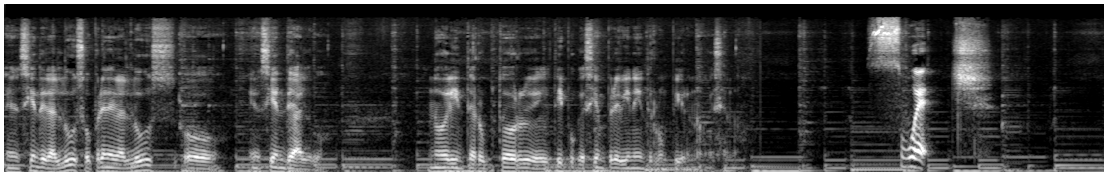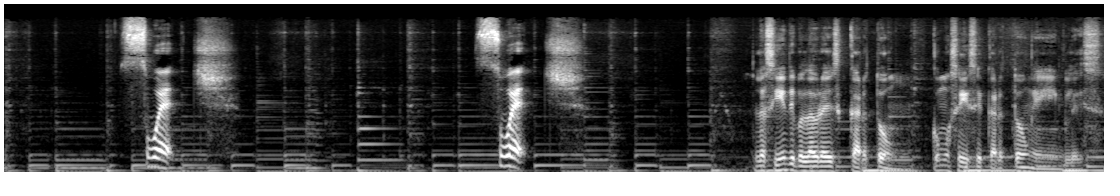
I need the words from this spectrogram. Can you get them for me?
enciende la luz o prende la luz o enciende algo. No el interruptor, el tipo que siempre viene a interrumpir, no, ese no. switch. Switch, switch, La siguiente palabra es cartón. ¿Cómo se dice cartón en inglés?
